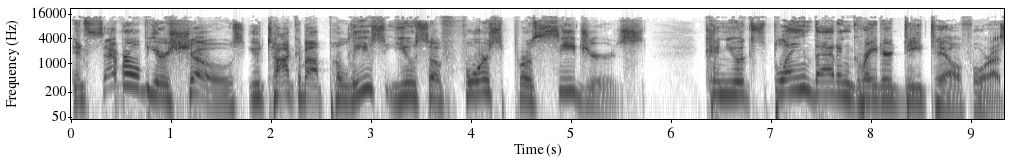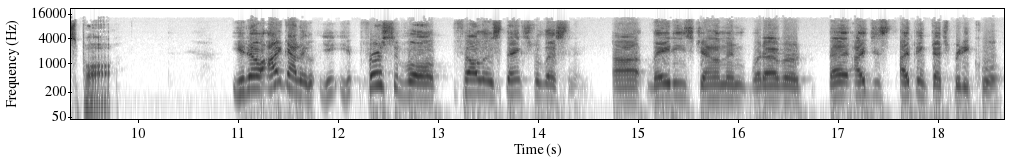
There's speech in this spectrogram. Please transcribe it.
In several of your shows, you talk about police use of force procedures. Can you explain that in greater detail for us, Paul? You know, I got to, first of all, fellas, thanks for listening. Uh, ladies, gentlemen, whatever. I just, I think that's pretty cool.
